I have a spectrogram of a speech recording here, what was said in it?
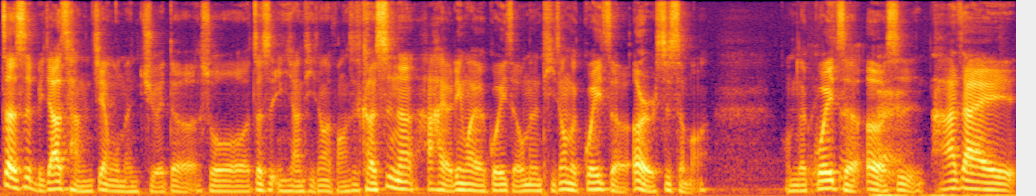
这是比较常见，我们觉得说这是影响体重的方式。可是呢，它还有另外一个规则，我们的体重的规则二是什么？我们的规则二是它在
